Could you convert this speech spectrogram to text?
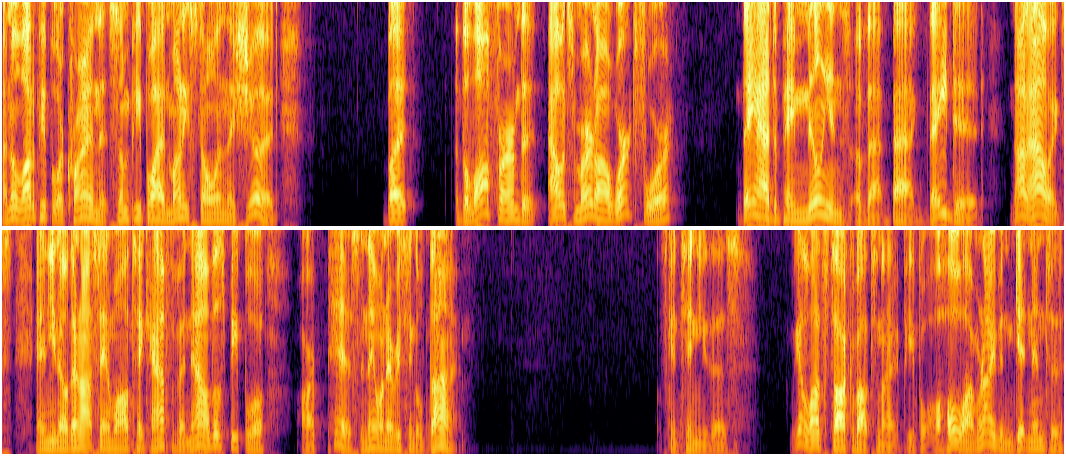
I know a lot of people are crying that some people had money stolen and they should, but the law firm that Alex Murdaugh worked for, they had to pay millions of that back. They did, not Alex. And you know, they're not saying, "Well, I'll take half of it." Now those people are pissed and they want every single dime. Let's continue this. We got a lot to talk about tonight, people. A whole lot. We're not even getting into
